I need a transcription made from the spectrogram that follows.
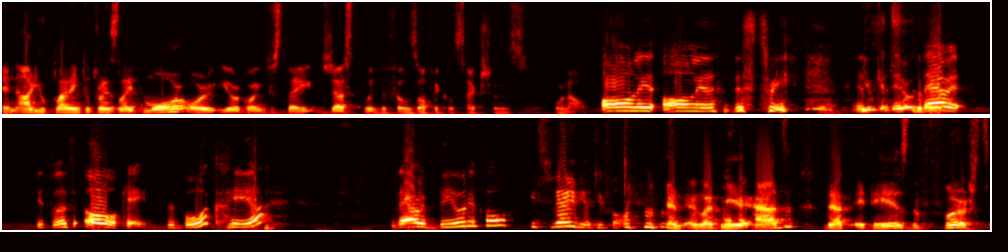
And are you planning to translate more, or you're going to stay just with the philosophical sections for now? Only, only these three. Yeah. you can show the very, book. It was oh okay. The book here very beautiful. It's very beautiful. and, and let me add that it is the first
